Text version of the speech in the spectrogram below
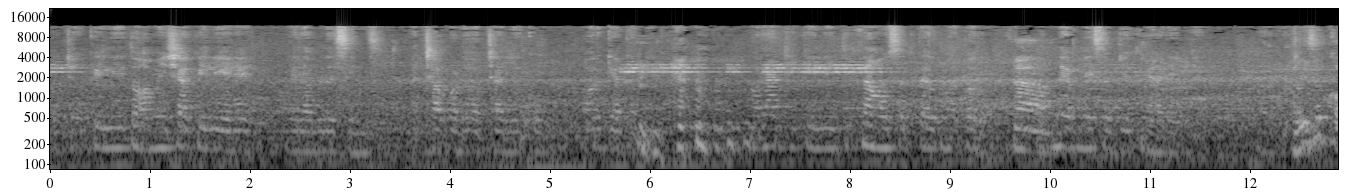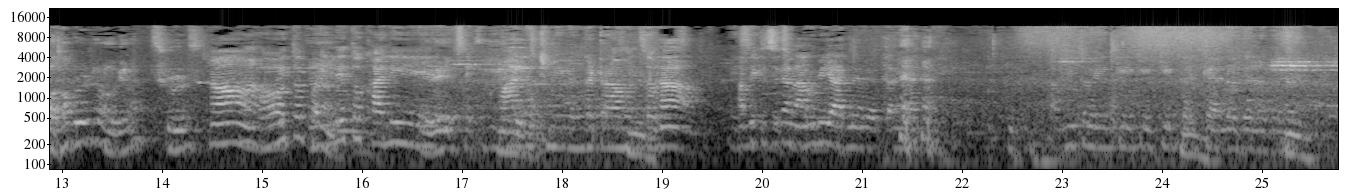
बच्चों के लिए तो हमेशा के लिए है मेरा ब्लेसिंग्स अच्छा पढ़ो अच्छा लिखो और क्या करें? मराठी के लिए जितना हो सकता है उतना करो। अपने अपने सब्जेक्ट में हर एक अभी सब कॉस्मोपॉलिटन हो गए ना स्टूडेंट्स हाँ अभी तो पहले तो खाली महालक्ष्मी वेंकटरामन सब हाँ अभी किसी का नाम भी याद नहीं रहता है अभी तो एक एक एक एक करके अलग अलग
